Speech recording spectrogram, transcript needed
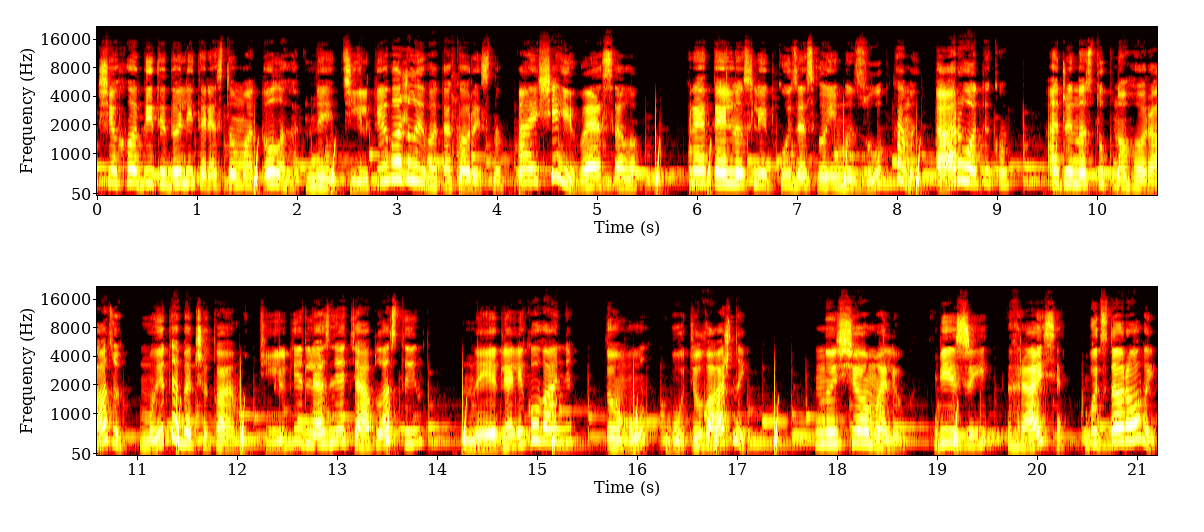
що ходити до лікаря-стоматолога не тільки важливо та корисно, а ще й весело. Ретельно слідкуй за своїми зубками та ротиком, адже наступного разу ми тебе чекаємо тільки для зняття пластин, не для лікування. Тому будь уважний. Ну що, малюк, біжи, грайся, будь здоровий.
